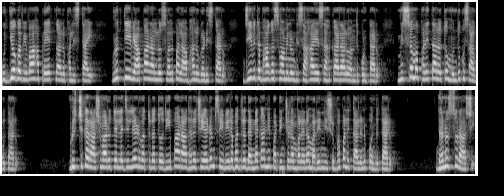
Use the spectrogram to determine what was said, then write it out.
ఉద్యోగ వివాహ ప్రయత్నాలు ఫలిస్తాయి. వృత్తి వ్యాపారాల్లో స్వల్ప లాభాలు గడిస్తారు. జీవిత భాగస్వామి నుండి సహాయ సహకారాలు అందుకుంటారు. మిశ్రమ ఫలితాలతో ముందుకు సాగుతారు. వృశ్చిక రాశివారు తెల్ల జిల్లేడు వత్తులతో దీపారాధన చేయడం శ్రీ వీరభద్ర దండకాన్ని పఠించడం వలన మరిన్ని శుభ ఫలితాలను పొందుతారు. ధనుస్సు రాశి.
